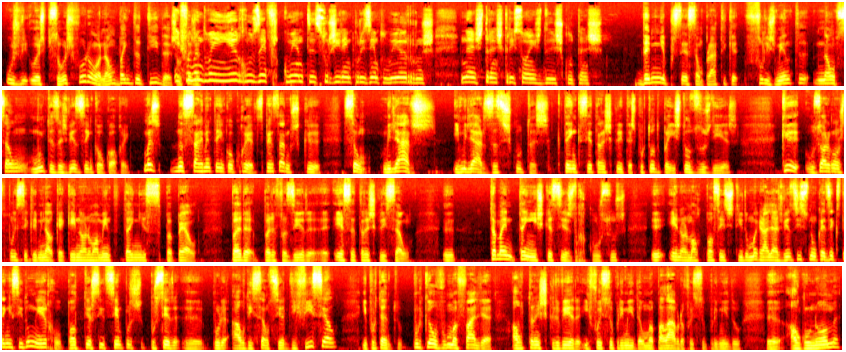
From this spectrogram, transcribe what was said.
os, as pessoas foram ou não bem detidas. E falando seja... em erros, é frequente surgirem, por exemplo, erros nas transcrições de escutas? Da minha percepção prática, felizmente, não são muitas as vezes em que ocorrem mas necessariamente têm que ocorrer. Se pensarmos que são milhares e milhares as escutas que têm que ser transcritas por todo o país todos os dias, que os órgãos de polícia criminal, que é quem normalmente tem esse papel para, para fazer eh, essa transcrição, eh, também têm escassez de recursos, eh, é normal que possa existir uma gralha. Às vezes isso não quer dizer que tenha sido um erro. Pode ter sido simples por ser por a audição ser difícil, e, portanto, porque houve uma falha ao transcrever e foi suprimida uma palavra, foi suprimido algum nome,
